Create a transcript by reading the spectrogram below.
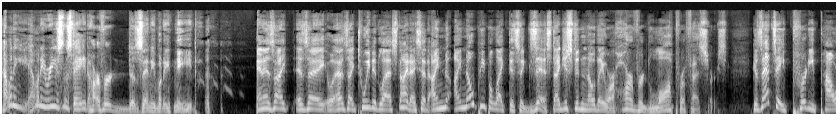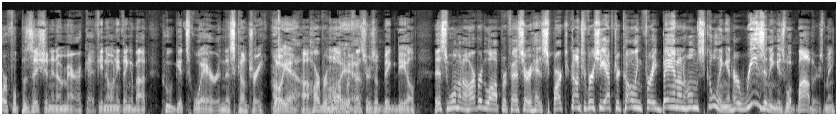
How many how many reasons to hate Harvard does anybody need? And as I as I as I tweeted last night, I said I know I know people like this exist. I just didn't know they were Harvard law professors because that's a pretty powerful position in America. If you know anything about who gets where in this country, Oh, yeah. a Harvard Oh, law yeah. professor is a big deal. This woman, a Harvard law professor, has sparked controversy after calling for a ban on homeschooling, and her reasoning is what bothers me.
